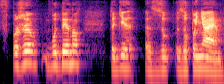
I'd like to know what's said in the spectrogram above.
спожив будинок. Тоді зупиняємо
